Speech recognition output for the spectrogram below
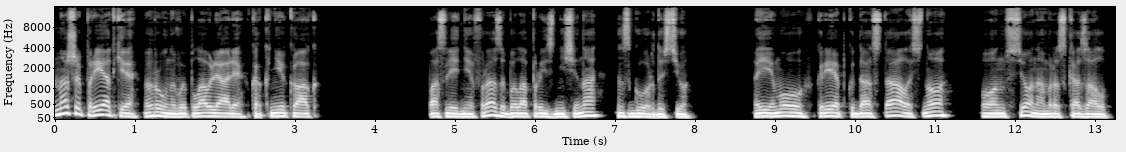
Наши предки руны выплавляли, как-никак. Последняя фраза была произнесена с гордостью. Ему крепко досталось, но он все нам рассказал.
